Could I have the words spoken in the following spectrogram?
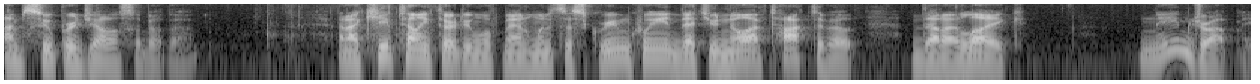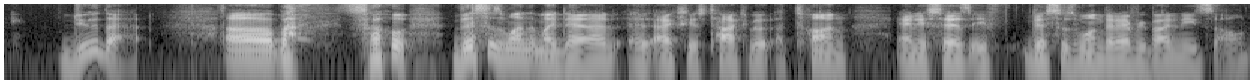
I'm super jealous about that. And I keep telling 13 Wolfman when it's a Scream Queen that you know I've talked about that I like, name drop me. Do that. Uh, so this is one that my dad actually has talked about a ton, and he says if this is one that everybody needs to own.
